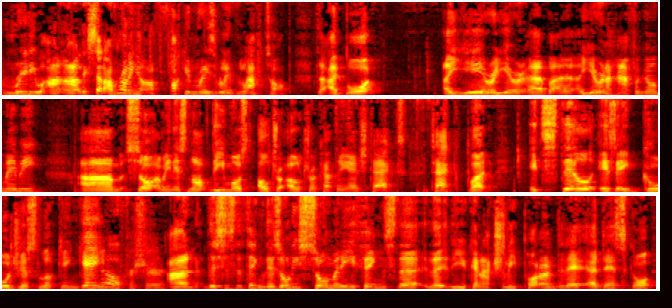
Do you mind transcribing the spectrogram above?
really. Like I said, I'm running it on a fucking Razer Blade laptop that I bought a year, a year, uh, a year and a half ago, maybe. Um, so I mean, it's not the most ultra ultra cutting edge tech, tech, but it still is a gorgeous looking game. Oh, for sure. And this is the thing: there's only so many things that, that you can actually put on a disc or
